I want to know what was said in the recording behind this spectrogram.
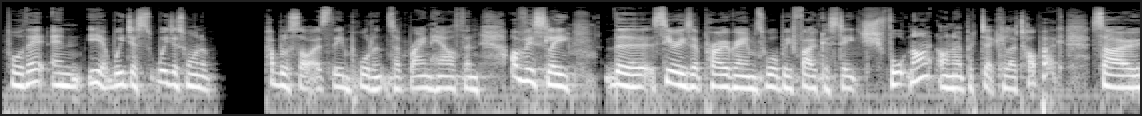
for that. And yeah, we just we just want to publicise the importance of brain health. And obviously, the series of programs will be focused each fortnight on a particular topic. So,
